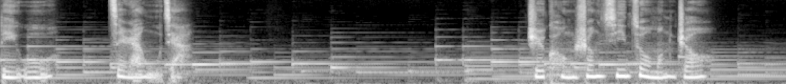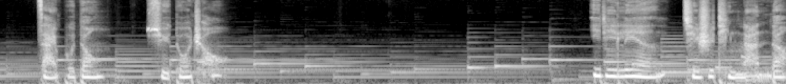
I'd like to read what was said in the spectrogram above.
礼物自然无价。只恐双溪作猛舟，载不动许多愁。异地恋其实挺难的，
